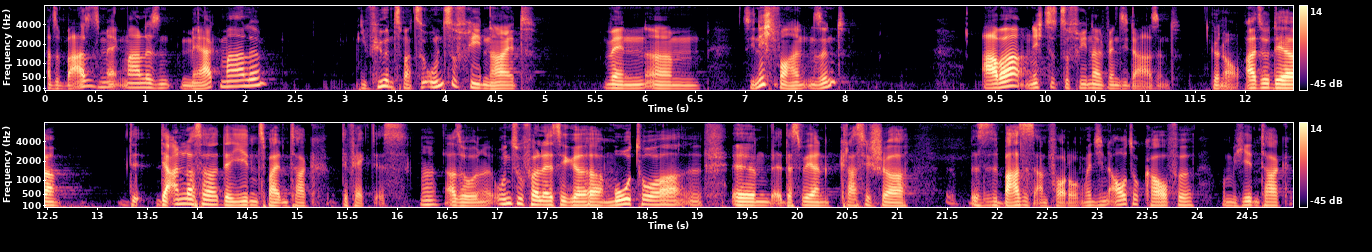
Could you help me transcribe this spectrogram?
Also Basismerkmale sind Merkmale, die führen zwar zu Unzufriedenheit, wenn ähm, sie nicht vorhanden sind, aber nicht zu Zufriedenheit, wenn sie da sind. Genau. Also der, der Anlasser, der jeden zweiten Tag defekt ist. Ne? Also ein unzuverlässiger Motor, äh, ähm, das wäre ein klassischer, das ist eine Basisanforderung. Wenn ich ein Auto kaufe und mich jeden Tag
